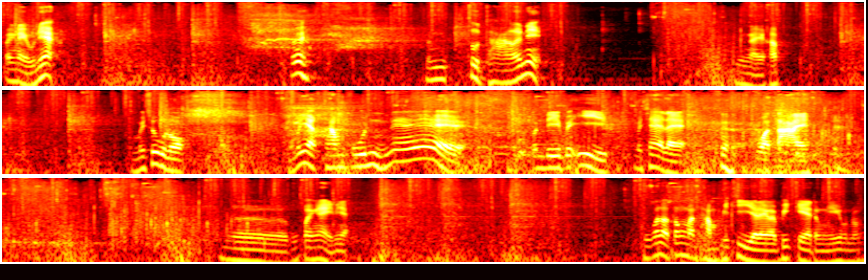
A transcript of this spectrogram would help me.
ไปไหนวะเนี่ย เฮ้ย มันสุดทางแล้วนี่ ยังไงครับ ผมไม่สู้หรอก ผมไม่อยากทำคุณเน่คนดีไปอีก ไม่ใช่แหละกลัวตาย เออมึงไปไงเนี่ยรู้ว่าเราต้องมาทำพิธีอะไรกับพี่แกตรงนี้กันวะ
